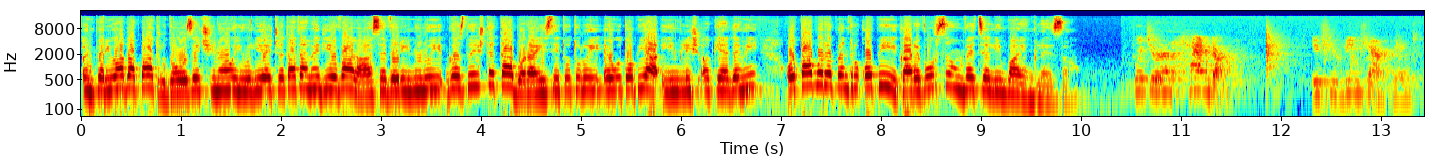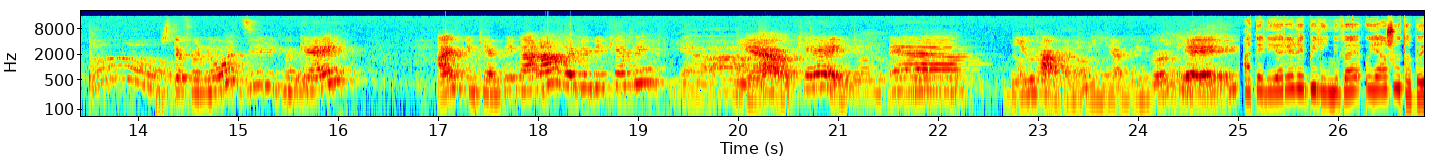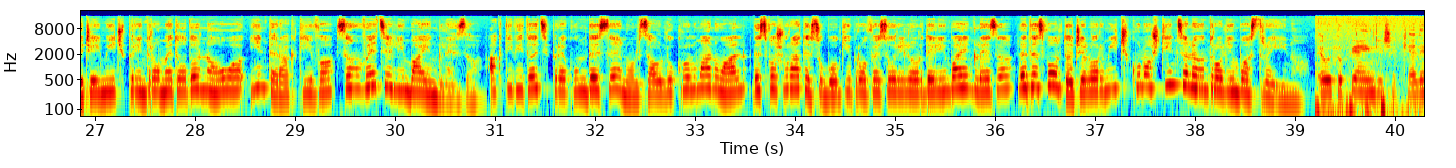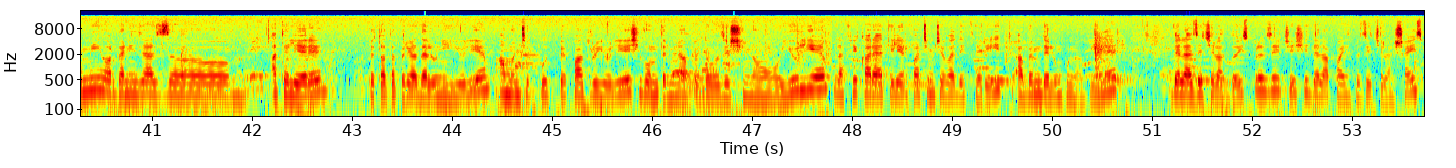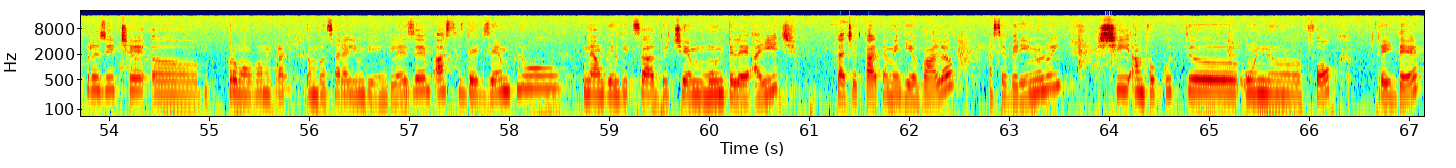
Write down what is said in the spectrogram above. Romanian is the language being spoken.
În perioada 4-29 iulie, cetatea medievală a Severinului găzduiește tabăra Institutului Utopia English Academy, o tabără pentru copiii care vor să învețe limba engleză. Put your hand up if you've been camping. Oh, Stefanuț? very good. Okay. I've been camping. Anna, have you been camping? Yeah. Yeah, okay. Yeah, And no, you no. haven't been camping, okay. Atelierele bilingve îi ajută pe cei mici printr-o metodă nouă, interactivă, să învețe limba engleză. Activități precum desenul sau lucrul manual, desfășurate sub ochii profesorilor de limba engleză, le dezvoltă celor mici cunoștințele într-o limbă străină. Utopia English Academy organizează ateliere pe toată perioada lunii iulie. Am început pe 4 iulie și vom termina pe 29 iulie. La fiecare atelier facem ceva diferit. Avem de luni până vineri, de la 10 la 12 și de la 14 la 16. Uh, Promovăm practic învățarea limbii engleze. Astăzi, de exemplu, ne-am gândit să aducem muntele aici, la cetatea medievală a Severinului și am făcut uh, un uh, foc 3D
